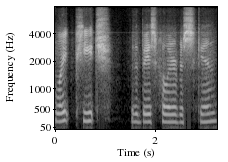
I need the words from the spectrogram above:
Light peach for the base color of his skin.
